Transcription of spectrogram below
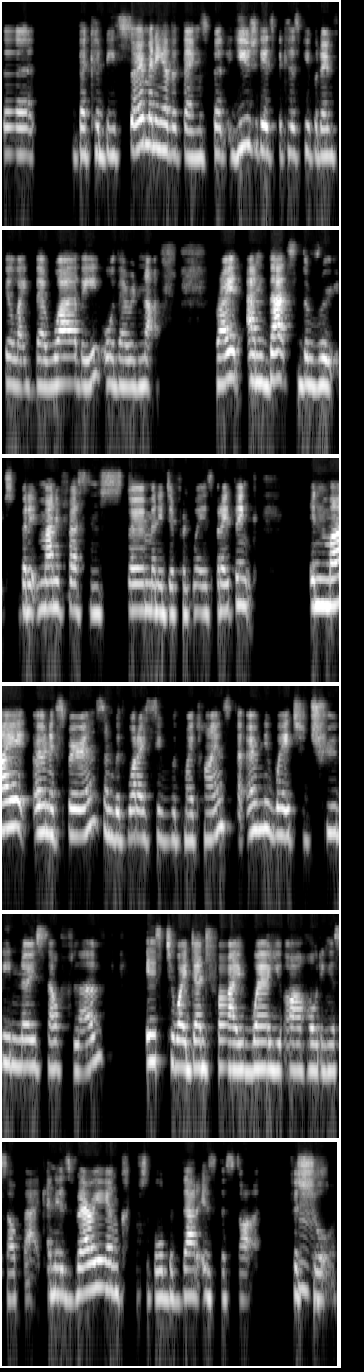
the there could be so many other things, but usually it's because people don't feel like they're worthy or they're enough. right? And that's the root, but it manifests in so many different ways. But I think in my own experience and with what I see with my clients, the only way to truly know self love is to identify where you are holding yourself back. And it's very uncomfortable, but that is the start for mm. sure.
